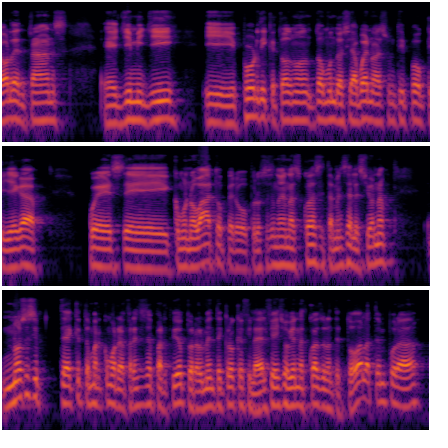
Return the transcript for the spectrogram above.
orden, Trans, eh, Jimmy G y Purdy, que todo, todo el mundo decía, bueno, es un tipo que llega pues como novato, pero, pero está haciendo bien las cosas y también se lesiona. No sé si te hay que tomar como referencia ese partido, pero realmente creo que Filadelfia hizo bien las cosas durante toda la temporada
